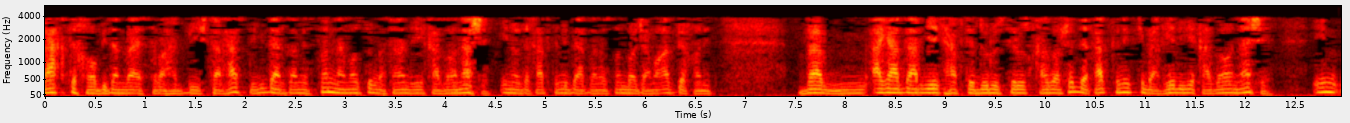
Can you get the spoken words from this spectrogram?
وقت خوابیدن و استراحت بیشتر هست دیگه در زمستان نماز مثلا دیگه قضا نشه. اینو دقت کنید در زمستان با جماعت بخوانید. و اگر در یک هفته دو روز سه روز قضا شد دقت کنید که بقیه دیگه قضا نشه. این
